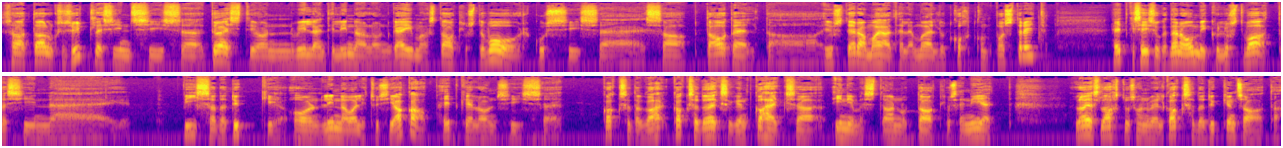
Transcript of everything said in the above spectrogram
saate alguses ütlesin, siis eh, tõesti on Viljandi linnal on käimas taotluste voor, kus siis saab taodelda just eramajadele mõeldud kohtkompostreid, hetkeseisuga täna hommikul just vaatasin viissada tükki on linnavalitsus jagab, hetkel on siis eh, kakssada kahe, kakssada üheksakümmend kaheksa inimest andnud taotluse, nii et laias laastus on veel kakssada tükki on saada.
